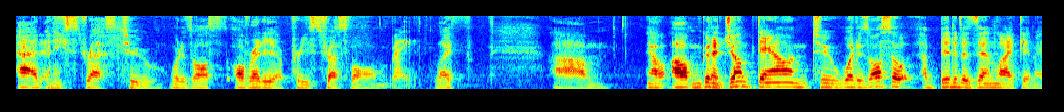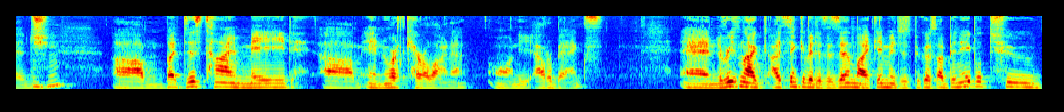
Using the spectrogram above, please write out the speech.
add any stress to what is already a pretty stressful right. life um, now I'm going to jump down to what is also a bit of a Zen-like image, mm-hmm. um, but this time made um, in North Carolina on the Outer Banks. And the reason I, I think of it as a Zen-like image is because I've been able to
